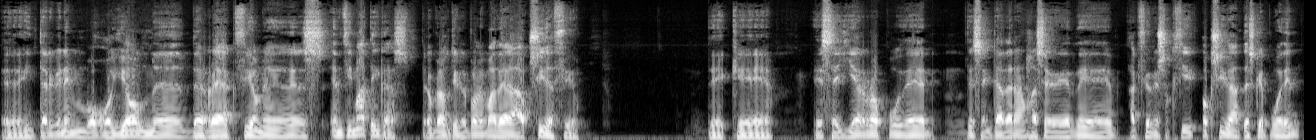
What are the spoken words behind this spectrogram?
Eh, interviene en mogollón de, reacciones enzimáticas, pero claro, tiene el problema de la oxidación. De que ese hierro puede desencadenar una serie de acciones oxidantes que pueden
